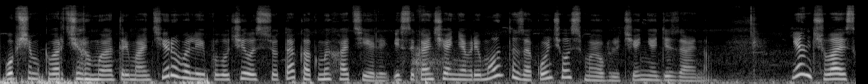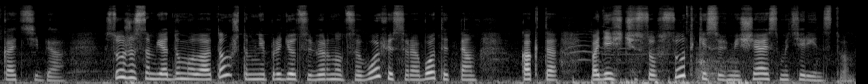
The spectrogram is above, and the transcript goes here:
В общем, квартиру мы отремонтировали, и получилось все так, как мы хотели. И с окончанием ремонта закончилось мое увлечение дизайном. Я начала искать себя. С ужасом я думала о том, что мне придется вернуться в офис и работать там как-то по 10 часов в сутки, совмещая с материнством.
